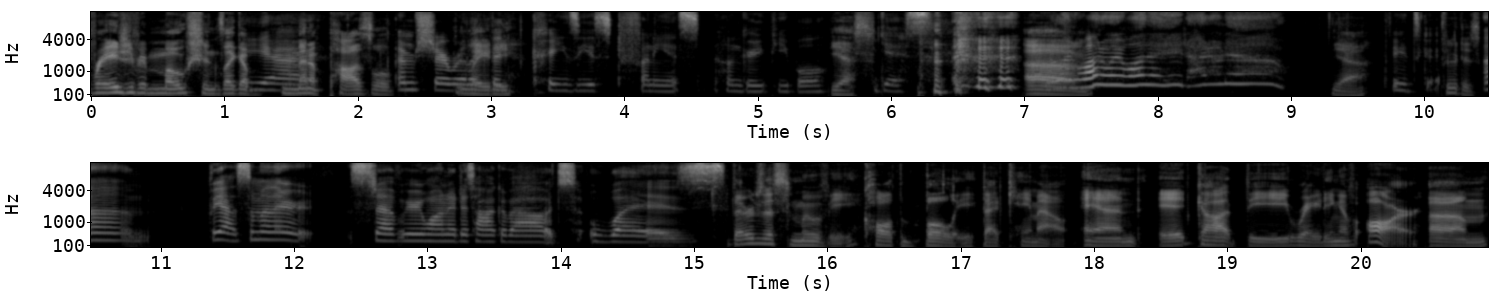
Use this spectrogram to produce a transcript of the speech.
rage of emotions, like a Yeah. menopausal. I'm sure we're like the craziest, funniest, hungry people. Yes. Yes. we're like, Um, what do I want to eat? I don't know. Yeah. Food's good. Food is. Good. Um, but yeah, some other stuff we wanted to talk about was There's this movie called Bully that came out, and it got the rating of R. Um,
